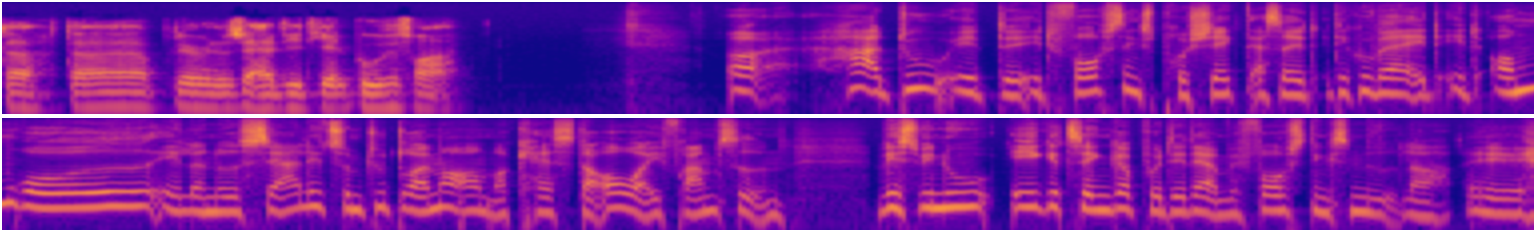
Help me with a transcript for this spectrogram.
der, der bliver vi nødt til at have dit hjælp udefra. Og har du et, et forskningsprojekt, altså et, det kunne være et, et område eller noget særligt, som du drømmer om at kaste dig over i fremtiden, hvis vi nu ikke tænker på det der med forskningsmidler øh,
